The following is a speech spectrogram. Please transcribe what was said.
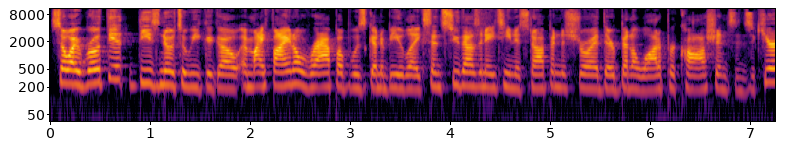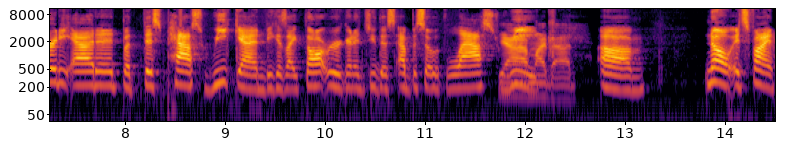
So I wrote the, these notes a week ago, and my final wrap up was going to be like, since 2018, it's not been destroyed. There have been a lot of precautions and security added, but this past weekend, because I thought we were going to do this episode last Yeah, week. Yeah, my bad. Um, No, it's fine.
